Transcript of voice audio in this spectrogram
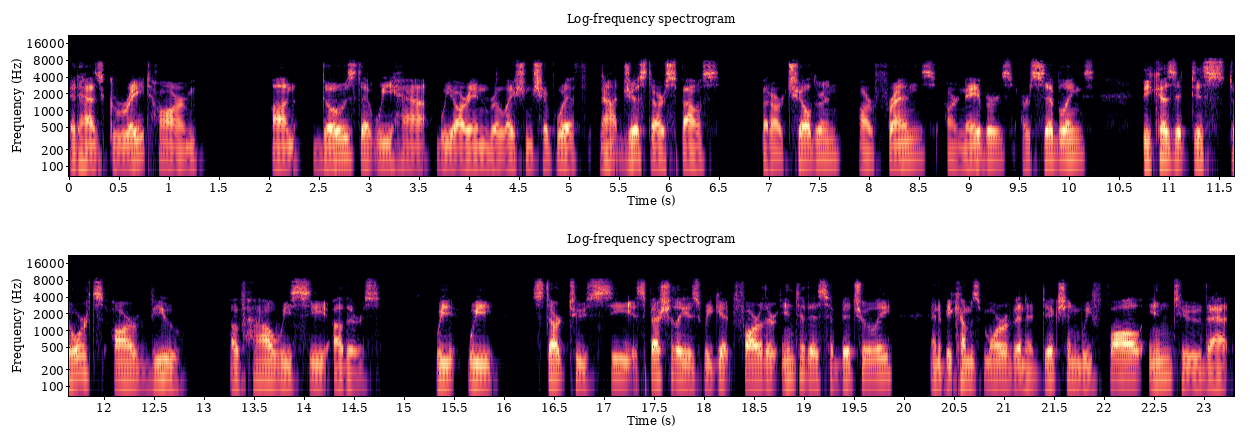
it has great harm on those that we have we are in relationship with not just our spouse but our children, our friends, our neighbors, our siblings, because it distorts our view of how we see others. We, we start to see, especially as we get farther into this habitually and it becomes more of an addiction, we fall into that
